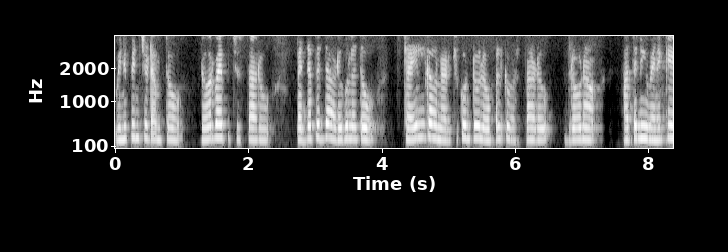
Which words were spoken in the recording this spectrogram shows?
వినిపించడంతో డోర్ వైపు చూస్తారు. పెద్ద పెద్ద అడుగులతో స్టైల్గా నడుచుకుంటూ లోపలికి వస్తాడు ద్రోణ. అతని వెనకే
